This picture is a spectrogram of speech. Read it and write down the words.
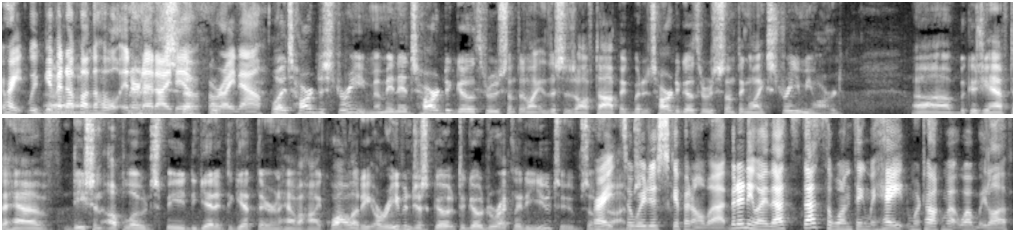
Right, we've given up on the whole internet idea so- for right now. Well, it's hard to stream. I mean, it's hard to go through something like this is off topic, but it's hard to go through something like StreamYard uh, because you have to have decent upload speed to get it to get there and have a high quality, or even just go to go directly to YouTube. Sometimes, Right, so we're just skipping all that. But anyway, that's that's the one thing we hate, and we're talking about what we love.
